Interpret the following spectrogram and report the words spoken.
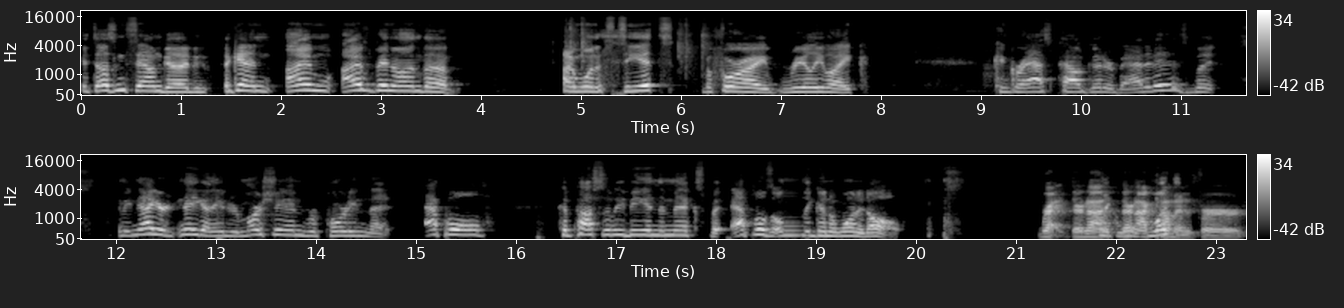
it doesn't sound good. Again, I'm I've been on the I want to see it before I really like can grasp how good or bad it is. But I mean, now you're now you got Andrew Marchand reporting that Apple could possibly be in the mix, but Apple's only going to want it all. Right. They're not. Like, they're not coming for.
